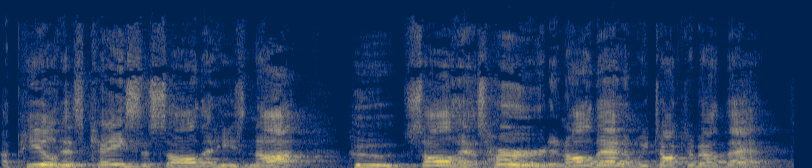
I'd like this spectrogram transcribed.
appeal his case to Saul that he's not who Saul has heard and all that, and we talked about that.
